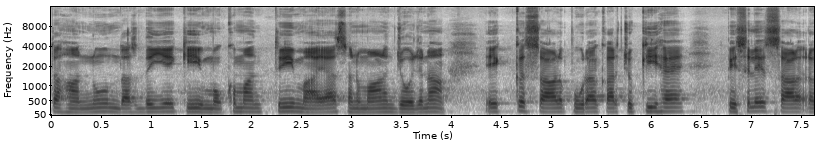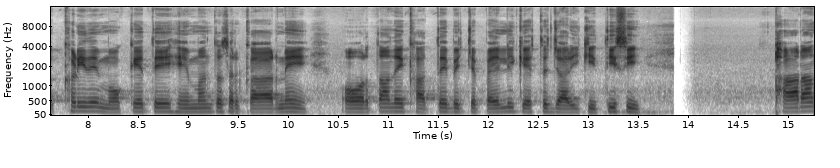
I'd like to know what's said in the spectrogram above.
ਤੁਹਾਨੂੰ ਦੱਸ ਦਈਏ ਕਿ ਮੁੱਖ ਮੰਤਰੀ ਮਾਇਆ ਸਨਮਾਨ ਯੋਜਨਾ ਇੱਕ ਸਾਲ ਪੂਰਾ ਕਰ ਚੁੱਕੀ ਹੈ। ਪਿਛਲੇ ਸਾਲ ਰੱਖੜੀ ਦੇ ਮੌਕੇ 'ਤੇ ਹੇਮੰਤ ਸਰਕਾਰ ਨੇ ਔਰਤਾਂ ਦੇ ਖਾਤੇ ਵਿੱਚ ਪਹਿਲੀ ਕਿਸ਼ਤ ਜਾਰੀ ਕੀਤੀ ਸੀ। 18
